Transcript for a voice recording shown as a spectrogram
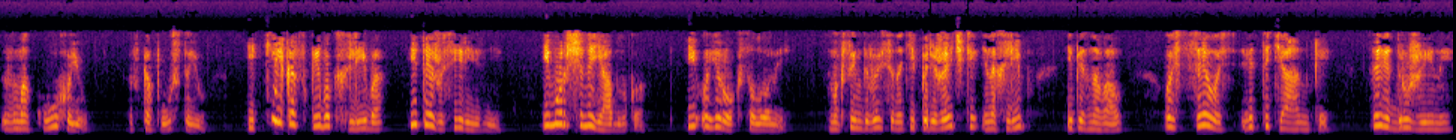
з макухою, з капустою, і кілька скибок хліба, і теж усі різні, і морщене яблуко, і огірок солоний. Максим дивився на ті пиріжечки і на хліб і пізнавав. Ось це ось від Тетянки, це від дружини,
